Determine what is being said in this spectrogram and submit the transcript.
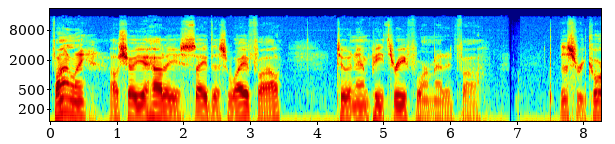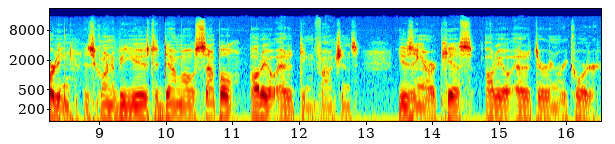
Finally, I'll show you how to save this WAV file to an MP3 formatted file. This recording is going to be used to demo simple audio editing functions using our KISS audio editor and recorder.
